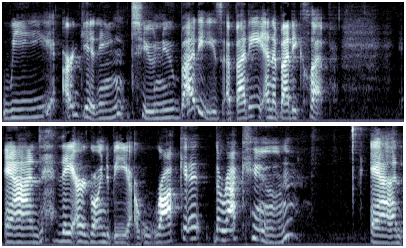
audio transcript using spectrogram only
we are getting two new buddies, a buddy and a buddy clip. And they are going to be Rocket the Raccoon and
